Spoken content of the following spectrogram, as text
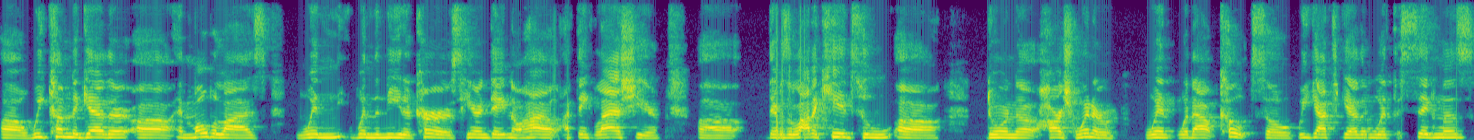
uh, we come together uh, and mobilize when when the need occurs. Here in Dayton, Ohio, I think last year uh, there was a lot of kids who uh, during the harsh winter went without coats. So we got together with the Sigmas,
